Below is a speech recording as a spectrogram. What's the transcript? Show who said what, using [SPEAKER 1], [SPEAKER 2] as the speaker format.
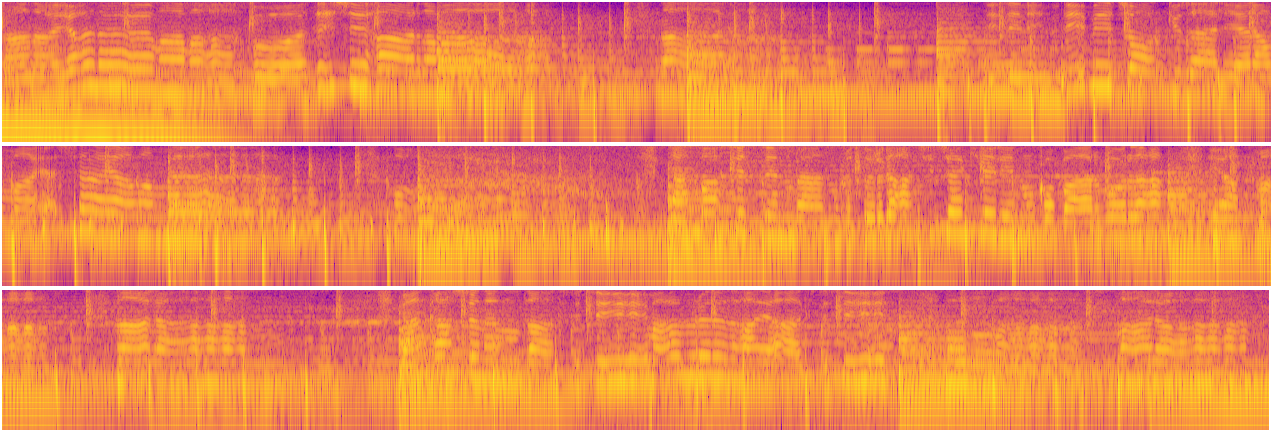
[SPEAKER 1] Sana yanım ama bu ateşi harlama. Nala Dizinin dibi çok güzel yer ama yaşayamam ben. Orada Sen bahçesin ben kasırga çiçeklerin kopar burada. Yapma. Nala ben karşının taksisiyim Ömrünün hayaksisi Olmaz. Nalan.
